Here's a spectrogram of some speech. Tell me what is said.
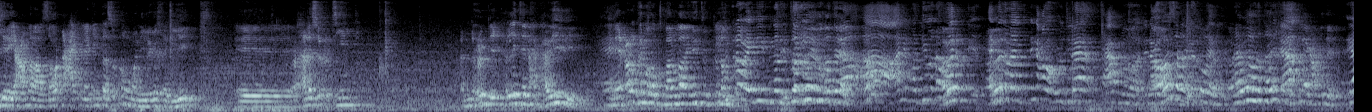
jiray camalaa soo dhacay. Laakiin intaas oo dhan waa ni laga qariyey waxaa la socotiin أنا حبي حليت أنا حبيبي. يعني عرض كان غلط مع الماء يوتيوب كنا يوتيوب نوع جديد نظيف يوتيوب نوع غطية آه، أنا مدير أنا أنت لما ننعو رجلا سحبنا ننعو أوش أنا أسوي أنا ما هو تاريخ يا. عبدي يا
